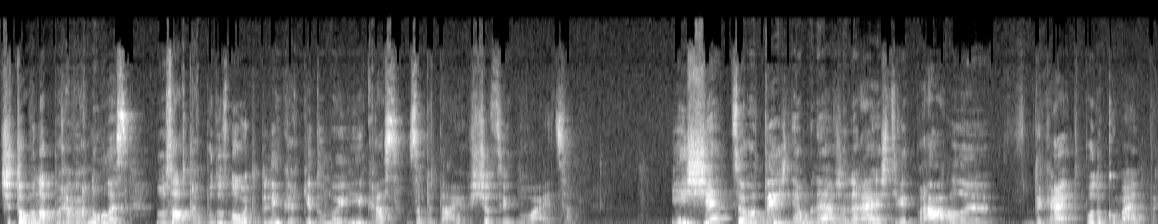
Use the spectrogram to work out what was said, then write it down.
чи то вона перевернулась. Ну, завтра буду знову йти до лікарки, думаю, її якраз запитаю, що це відбувається. І ще цього тижня мене вже нарешті відправили в декрет по документах.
